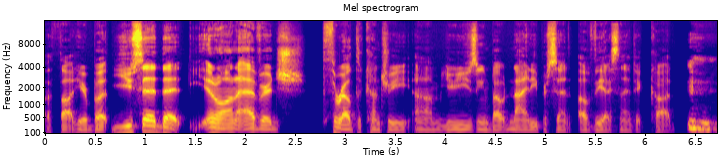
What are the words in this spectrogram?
a, thought here, but you said that you know on average throughout the country, um, you're using about ninety percent of the Icelandic cod. Mm-hmm.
